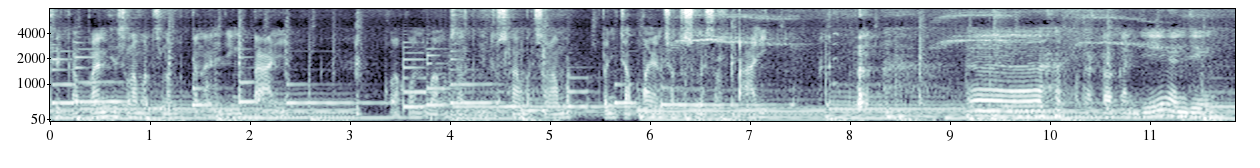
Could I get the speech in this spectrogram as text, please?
si kapan sih selamat selamatan anjing tai. Kelakuan bangsat itu selamat selamat pencapaian satu semester tai. Eh, kakak anjing anjing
